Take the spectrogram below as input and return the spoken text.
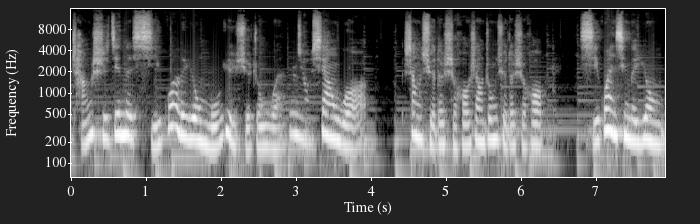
长时间的习惯了用母语学中文，就像我上学的时候，上中学的时候。习惯性的用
